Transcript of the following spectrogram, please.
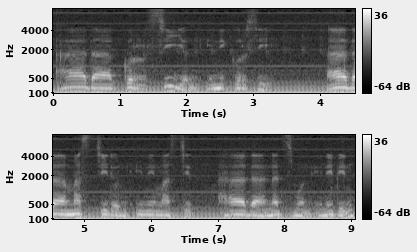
Hada kursiyun Ini kursi. Hada masjidun Ini masjid Hada najmun. Ini bin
